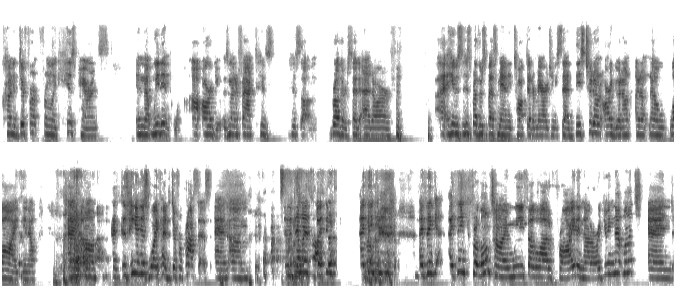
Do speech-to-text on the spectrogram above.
kind of different from like his parents in that we didn't uh, argue. As a matter of fact, his his um, brother said at our uh, he was his brother's best man. He talked at our marriage and he said these two don't argue. I don't I don't know why you know and um because he and his wife had a different process and um and the thing is i think i think i think i think for a long time we felt a lot of pride in not arguing that much and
